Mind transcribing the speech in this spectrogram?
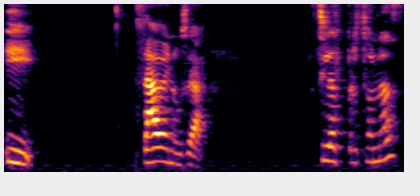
Y, ¿saben? O sea, si las personas,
